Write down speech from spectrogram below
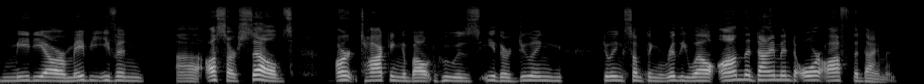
media or maybe even uh, us ourselves aren't talking about who is either doing doing something really well on the diamond or off the diamond.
